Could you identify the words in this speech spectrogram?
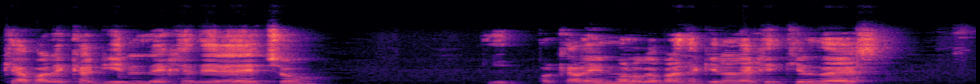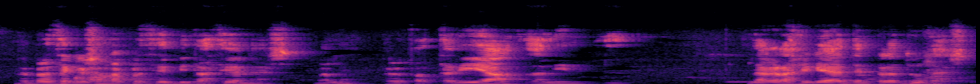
que aparezca aquí en el eje derecho, porque ahora mismo lo que aparece aquí en el eje izquierdo es, me parece que son las precipitaciones, ¿vale? Pero faltaría la, la gráfica de temperaturas.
